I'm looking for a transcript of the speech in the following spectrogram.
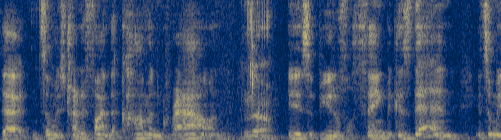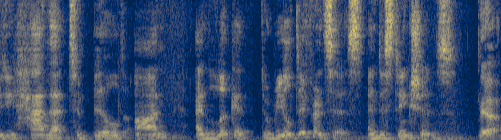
that in some ways trying to find the common ground No. is a beautiful thing because then in some ways you have that to build on and look at the real differences and distinctions. Yeah,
